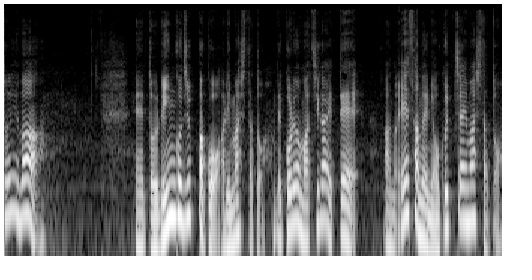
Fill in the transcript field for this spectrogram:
例えばえっ、ー、とリンゴ10箱ありましたと。でこれを間違えてあの A さんの家に送っちゃいましたと。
